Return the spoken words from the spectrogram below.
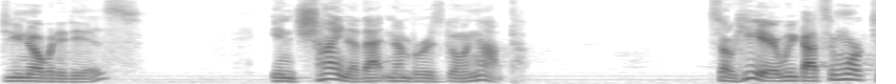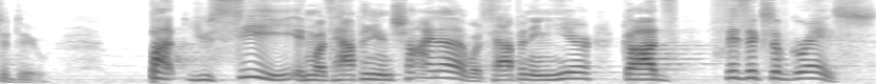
Do you know what it is? In China, that number is going up. So here, we've got some work to do. But you see in what's happening in China, what's happening here, God's physics of grace.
